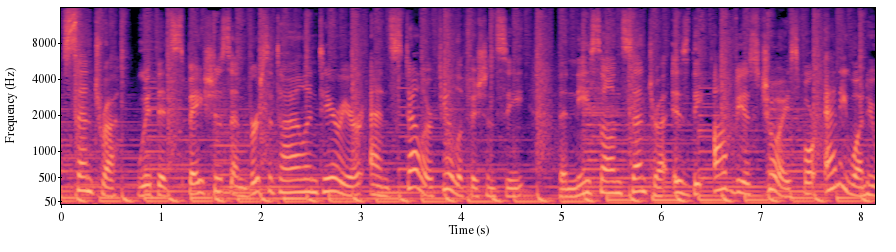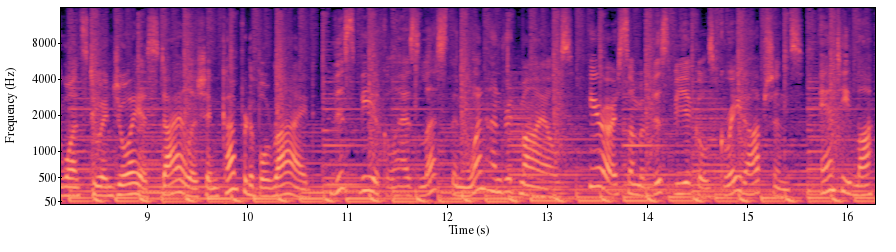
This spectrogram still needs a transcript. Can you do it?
Sentra. With its spacious and versatile interior and stellar fuel efficiency, the Nissan Sentra is the obvious choice for anyone who wants to enjoy a stylish and comfortable ride. This vehicle has less than 100 miles. Here are some of this vehicle's great options. Anti-lock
